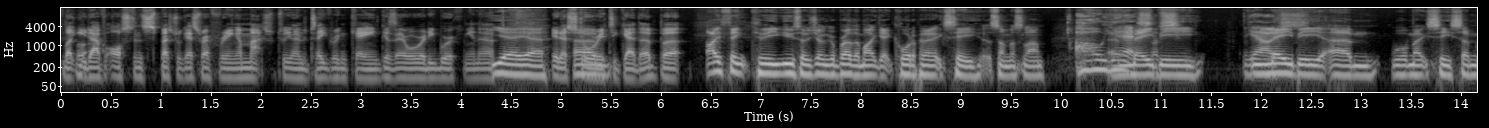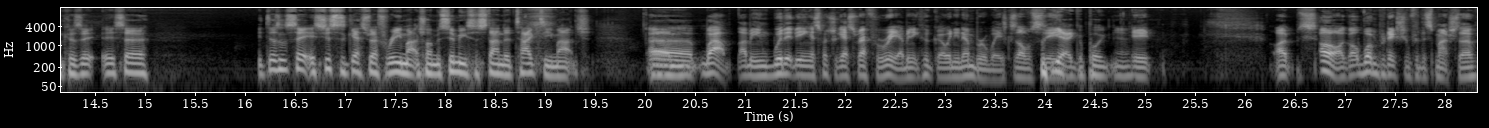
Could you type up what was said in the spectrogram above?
Like you'd have Austin special guest refereeing a match between Undertaker and Kane because they're already working in a yeah, yeah. in a story Um, together. But I think the Usos' younger brother might get caught up in NXT at SummerSlam. oh and maybe Yeah, maybe um, we'll might see some because it, it's a. It doesn't say it's just a guest referee match. I'm assuming it's a standard tag team match. uh, well, I mean, with it being a special guest referee, I mean, it could go any number of ways because obviously, Yeah, good point. Yeah, it. I, oh, I got one prediction for this match though.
